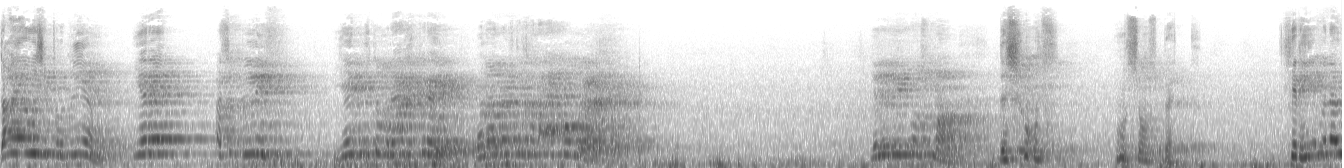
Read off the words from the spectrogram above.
Daai ou is die probleem. Here, asseblief, jy moet hom regkry, want anders gaan ek hom reg. Julle weet mos maar, dis ons ons ons bid. Here, jy moet nou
